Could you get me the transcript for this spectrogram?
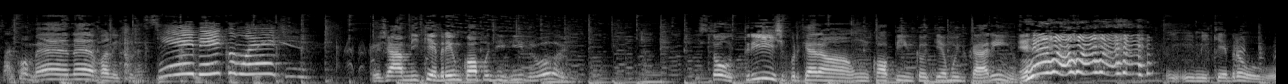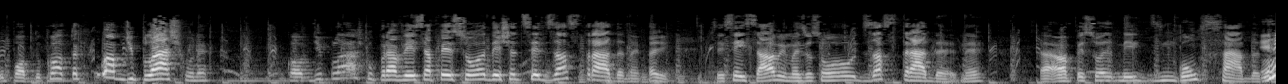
Sabe como é, né, Valentina? Sei bem como é que... Eu já me quebrei um copo de vidro hoje. Estou triste porque era um copinho que eu tinha muito carinho. E, e me quebrou o, o pop do copo. Tô com um copo de plástico, né? Copo de plástico pra ver se a pessoa deixa de ser desastrada, né? Tá, gente? Não sei se vocês sabem, mas eu sou desastrada, né? É uma pessoa meio desengonçada. tá?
